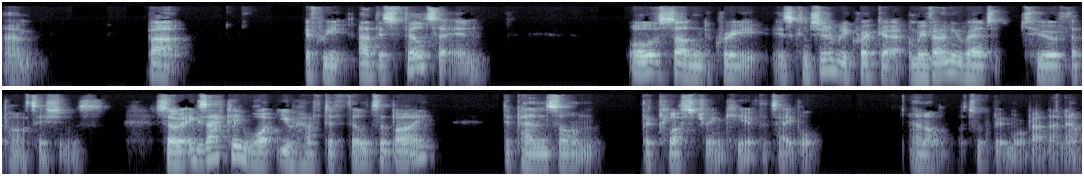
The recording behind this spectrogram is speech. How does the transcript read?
Um, but if we add this filter in, all of a sudden the query is considerably quicker, and we've only read two of the partitions. So exactly what you have to filter by depends on the clustering key of the table. And I'll talk a bit more about that now.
